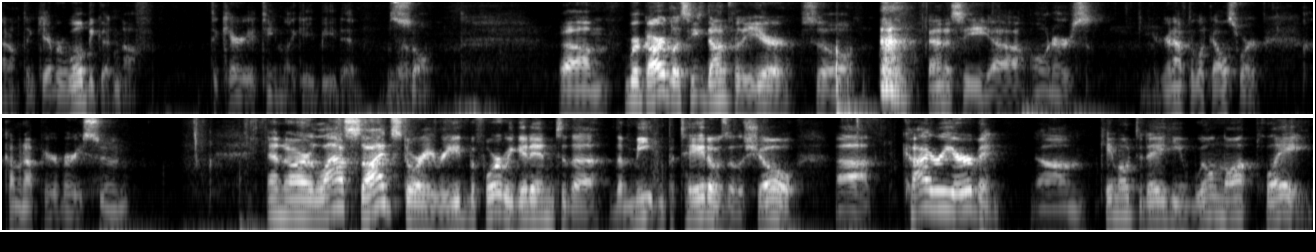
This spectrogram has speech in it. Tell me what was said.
I don't think he ever will be good enough to carry a team like AB did. So, um, regardless, he's done for the year. So, fantasy uh, owners, you're gonna have to look elsewhere. Coming up here very soon. And our last side story read before we get into the the meat and potatoes of the show, uh, Kyrie Irving um, came out today. He will not play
